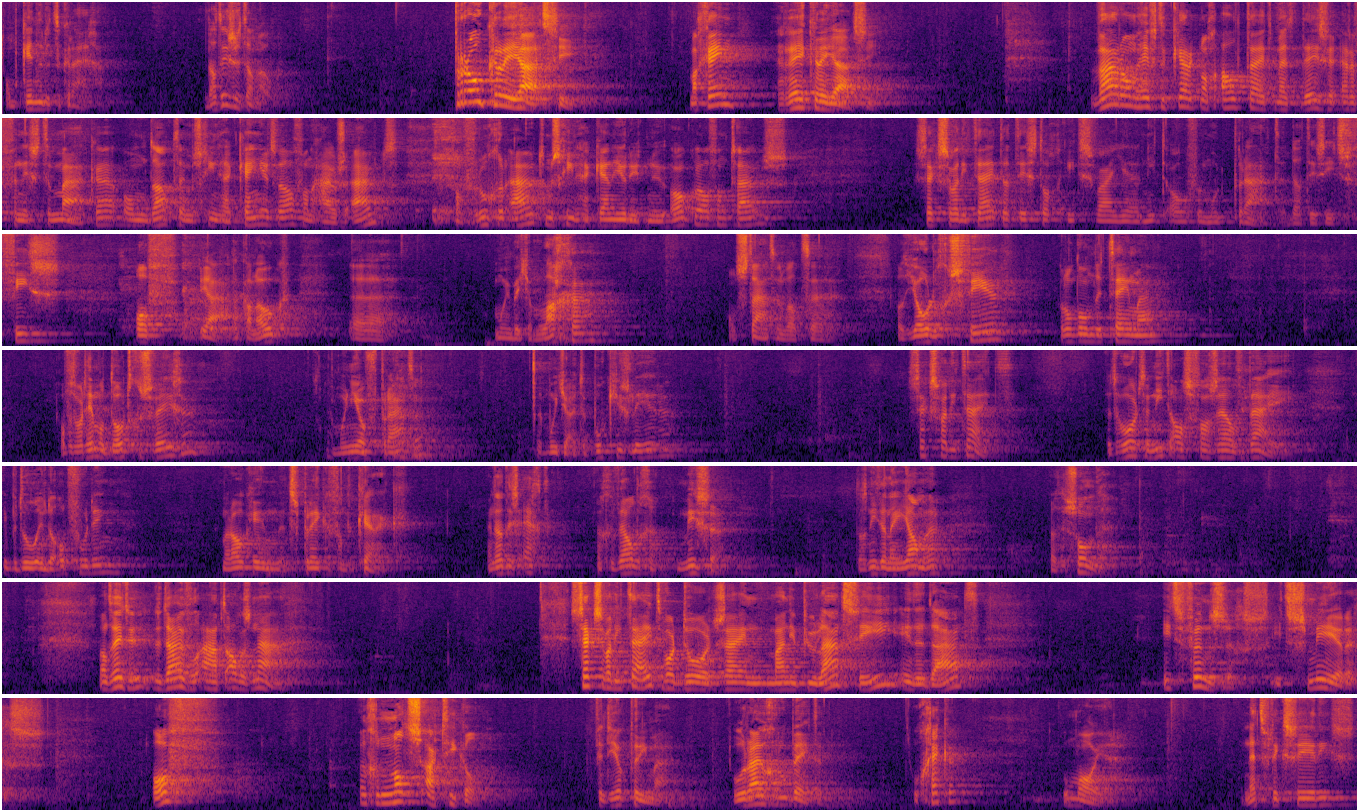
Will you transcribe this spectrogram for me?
Om kinderen te krijgen. Dat is het dan ook. Procreatie. Maar geen recreatie. Waarom heeft de kerk nog altijd met deze erfenis te maken? Omdat, en misschien herken je het wel van huis uit, van vroeger uit, misschien herkennen jullie het nu ook wel van thuis. Seksualiteit, dat is toch iets waar je niet over moet praten. Dat is iets vies. Of, ja, dat kan ook. Uh, moet je een beetje om lachen. Ontstaat een wat, uh, wat jolige sfeer rondom dit thema. Of het wordt helemaal doodgezwegen. Daar moet je niet over praten. Dat moet je uit de boekjes leren. Seksualiteit. Het hoort er niet als vanzelf bij. Ik bedoel in de opvoeding, maar ook in het spreken van de kerk. En dat is echt een geweldige misser. Dat is niet alleen jammer, dat is zonde. Want weet u, de duivel aapt alles na. Seksualiteit wordt door zijn manipulatie inderdaad iets funzigs, iets smerigs. Of een genotsartikel. Vindt hij ook prima. Hoe ruiger, hoe beter. Hoe gekker, hoe mooier. Netflix-series,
